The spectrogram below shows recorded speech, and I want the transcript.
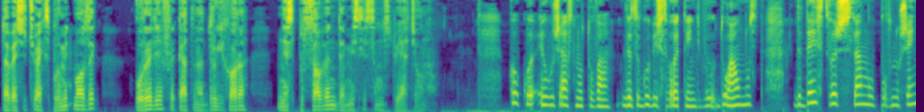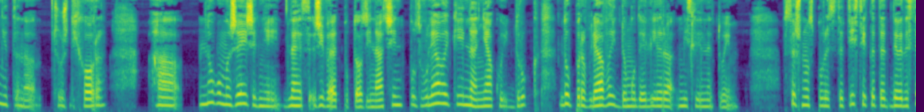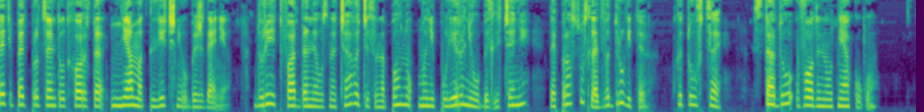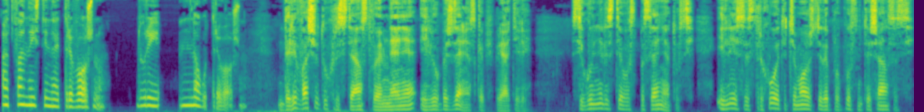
Той беше човек с промит мозък, уръдие в ръката на други хора, неспособен да мисли самостоятелно. Колко е ужасно това, да загубиш своята индивидуалност, да действаш само по вношенията на чужди хора, а много мъже и жени днес живеят по този начин, позволявайки на някой друг да управлява и да моделира мисленето им. Всъщност, според статистиката, 95% от хората нямат лични убеждения. Дори и това да не означава, че са напълно манипулирани и обезличени, те просто следват другите, като овце. Стадо, водено от някого. А това наистина е тревожно. Дори много тревожно. Дали вашето християнство е мнение или убеждение, скъпи приятели? Сигурни ли сте в спасението си? Или се страхувате, че можете да пропуснете шанса си?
